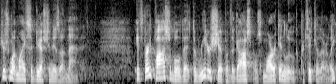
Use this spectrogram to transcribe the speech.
Here's what my suggestion is on that. It's very possible that the readership of the Gospels, Mark and Luke particularly,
